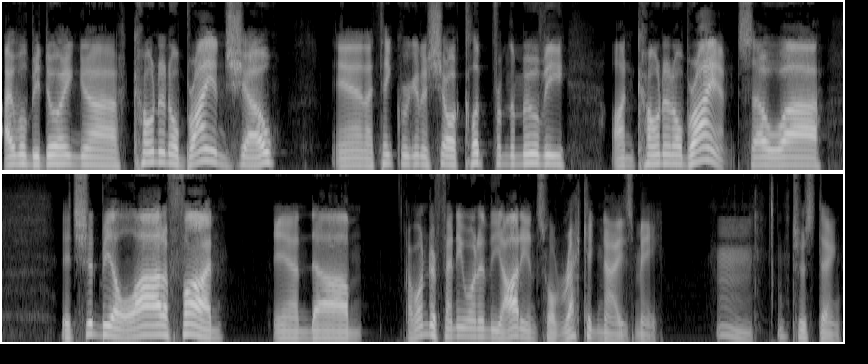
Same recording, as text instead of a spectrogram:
I will be doing uh, Conan O'Brien's show. And I think we're going to show a clip from the movie on Conan O'Brien. So uh, it should be a lot of fun. And um, I wonder if anyone in the audience will recognize me. Hmm, interesting.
